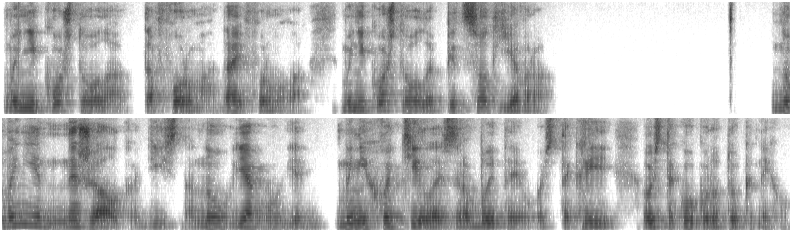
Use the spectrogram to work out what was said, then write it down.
мені коштувала, та форма, да, і формула, мені коштувала 500 євро. Ну, мені не жалко, дійсно. Ну, я, я- мені хотілося зробити ось такий, ось таку круту книгу.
